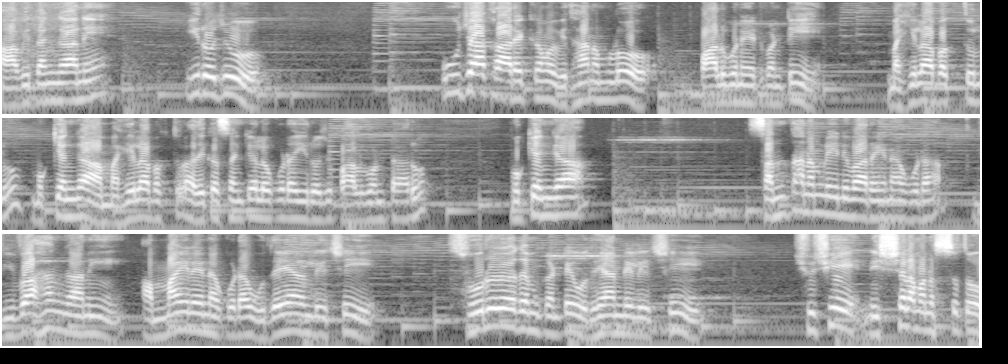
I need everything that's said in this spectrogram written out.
ఆ విధంగానే ఈరోజు పూజా కార్యక్రమ విధానంలో పాల్గొనేటువంటి మహిళా భక్తులు ముఖ్యంగా మహిళా భక్తులు అధిక సంఖ్యలో కూడా ఈరోజు పాల్గొంటారు. ముఖ్యంగా సంతానం లేని వారైనా కూడా వివాహం కానీ అమ్మాయిలైనా కూడా ఉదయాన్నే లేచి సూర్యోదయం కంటే ఉదయాన్నే లేచి శుచే నిశ్చల మనస్సుతో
